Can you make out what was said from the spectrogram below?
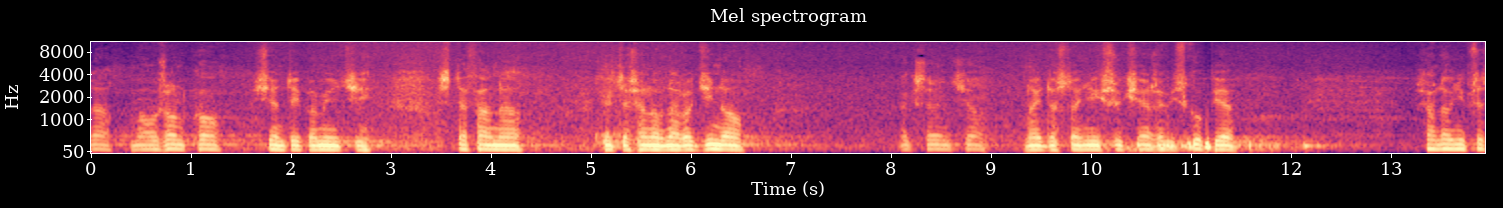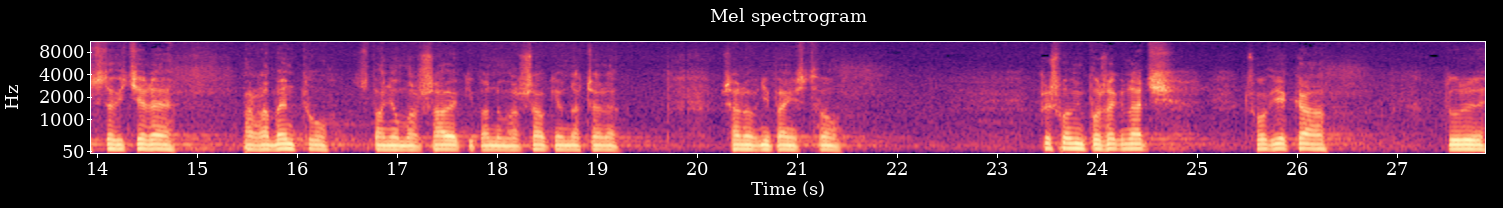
Na małżonko świętej pamięci Stefana, wielce szanowna rodzino, ekscelencjo, najdostojniejszy księże biskupie, szanowni przedstawiciele parlamentu z panią marszałek i panem marszałkiem na czele, szanowni państwo, przyszło mi pożegnać człowieka, który,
